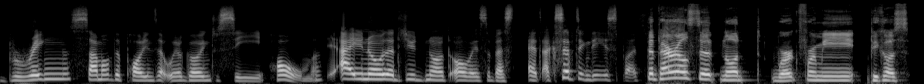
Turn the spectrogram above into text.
bring some of the points that we're going to see home. I know that you're not always the best at accepting these, but The parallels did not work for me because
